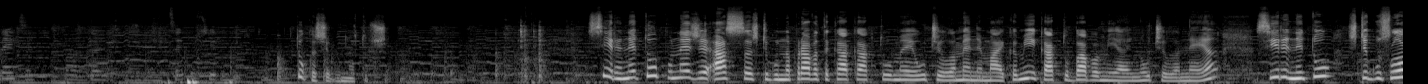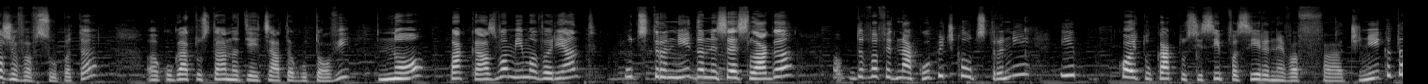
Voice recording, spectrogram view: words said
Да тук ще го натруша. Сиренето, понеже аз ще го направя така, както ме е учила мене майка ми и както баба ми е научила нея, сиренето ще го сложа в супата, когато станат яйцата готови, но, пак казвам, има вариант отстрани да не се слага да в една купичка отстрани и който както си сипва сирене в а, чинийката,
